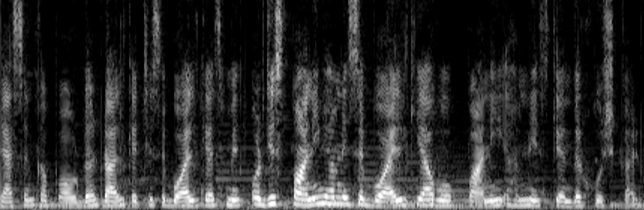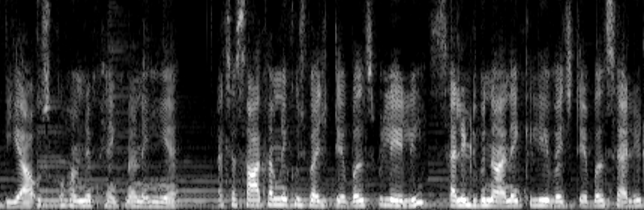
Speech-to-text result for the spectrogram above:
लहसन का पाउडर डाल के अच्छे से बॉयल किया इसमें। और जिस पानी में हमने इसे बॉयल किया, वो पानी हमने इसके अंदर खुश कर दिया। उसको हमने फेंकना नहीं है। अच्छा साथ हमने कुछ वेजिटेबल्स भी ले ली। सैलेड बनाने के लिए वेजिटेबल सैलेड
